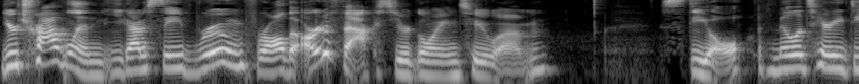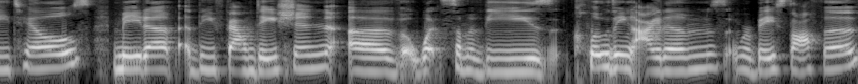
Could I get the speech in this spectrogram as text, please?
you're traveling, you got to save room for all the artifacts you're going to um, steel. Military details made up the foundation of what some of these clothing items were based off of.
